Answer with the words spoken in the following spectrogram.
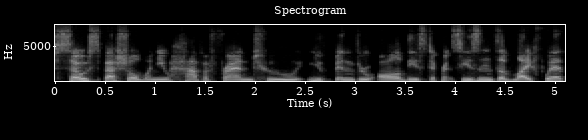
so special when you have a friend who you've been through all of these different seasons of life with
